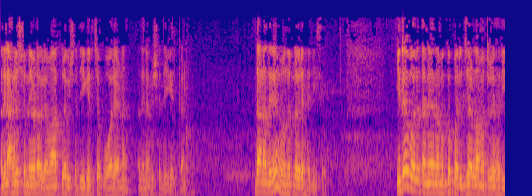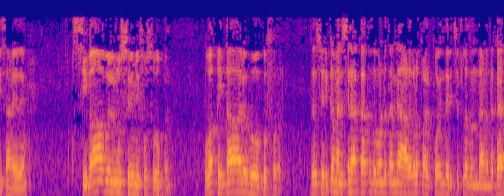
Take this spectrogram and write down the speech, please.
അതിന് അഹ്ലുസുന്നയുടെ ഉലമാക്കളെ വിശദീകരിച്ച പോലെയാണ് അതിനെ വിശദീകരിക്കേണ്ടത്. ഇതാണ് അതിൽ വന്നിട്ടുള്ള ഒരു ഹദീസ്. ഇതേപോലെ തന്നെ നമുക്ക് പരിചയമുള്ള മറ്റൊരു ഹദീസാണ് ഏത്? സിബാബുൽ മുസ്ലിമി ഫുസൂഖുൻ കുഫറുൻ. ഇത് ശരിക്കും മനസ്സിലാക്കാത്തത് കൊണ്ട് തന്നെ ആളുകൾ പലപ്പോഴും ധരിച്ചിട്ടുള്ളത് എന്താണ്? ഇതൊക്കെ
